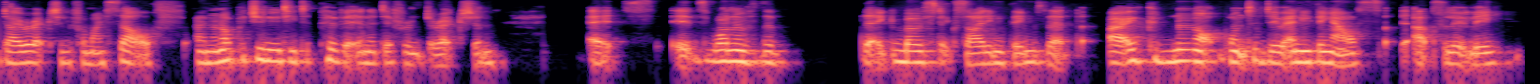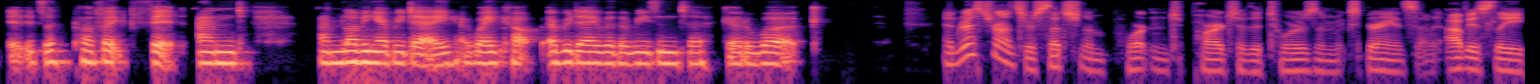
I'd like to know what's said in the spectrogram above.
direction for myself and an opportunity to pivot in a different direction it's it's one of the the most exciting things that I could not want to do anything else absolutely it's a perfect fit and I'm loving every day I wake up every day with a reason to go to work and restaurants are such an important part of the tourism experience. I mean, obviously,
